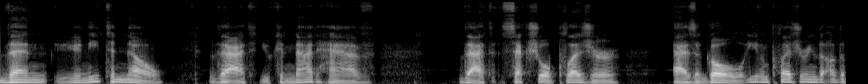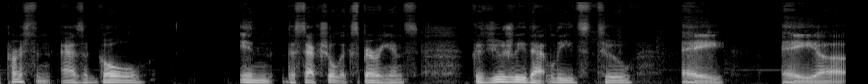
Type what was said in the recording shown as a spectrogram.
Then you need to know that you cannot have that sexual pleasure as a goal, or even pleasuring the other person as a goal in the sexual experience, because usually that leads to a a, uh,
